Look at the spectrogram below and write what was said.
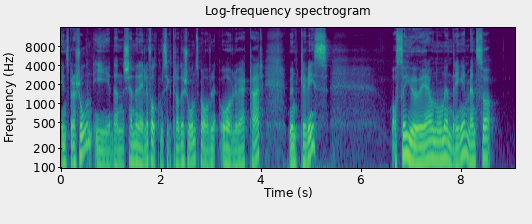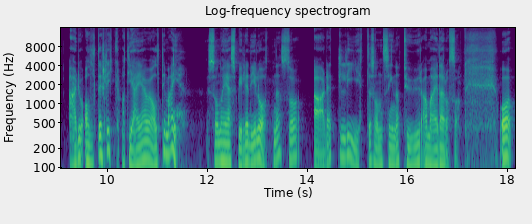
inspirasjon i den generelle folkemusikktradisjonen som er overlevert her muntligvis. Og så gjør jeg jo noen endringer, men så er det jo alltid slik at jeg er jo alltid meg. Så når jeg spiller de låtene, så er det et lite sånn signatur av meg der også. Og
